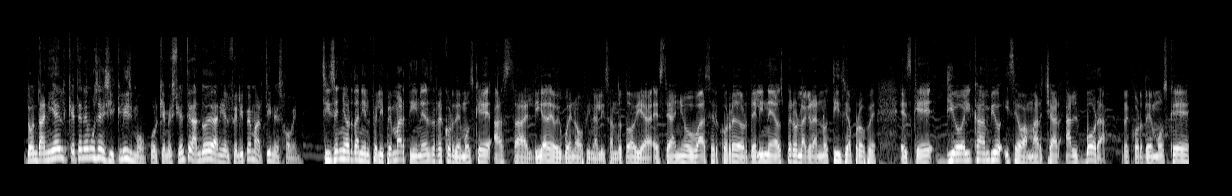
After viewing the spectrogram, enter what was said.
Don Daniel, ¿qué tenemos en ciclismo? Porque me estoy enterando de Daniel Felipe Martínez, joven. Sí, señor Daniel Felipe Martínez, recordemos que hasta el día de hoy, bueno, finalizando todavía este año va a ser corredor de Lineos, pero la gran noticia, profe, es que dio el cambio y se va a marchar al Bora. Recordemos que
